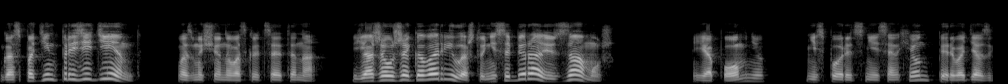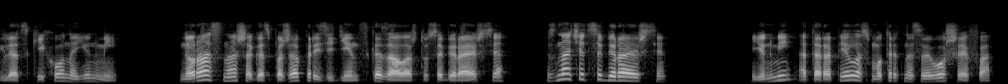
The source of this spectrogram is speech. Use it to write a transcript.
«Господин президент!» – возмущенно восклицает она. «Я же уже говорила, что не собираюсь замуж!» «Я помню», – не спорит с ней Сэнхён, переводя взгляд с Кихо на Юнми. «Но раз наша госпожа президент сказала, что собираешься, значит собираешься». Юнми оторопело смотрит на своего шефа,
